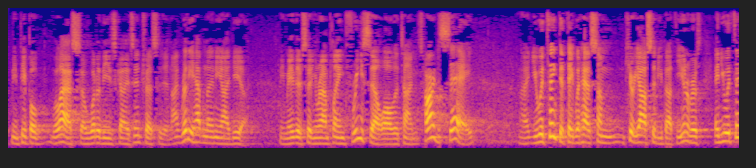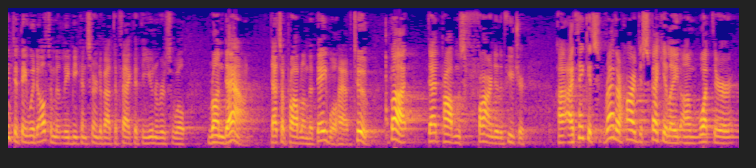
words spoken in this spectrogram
I mean, people will ask, so what are these guys interested in? I really haven't any idea I mean, maybe they're sitting around playing FreeCell all the time. It's hard to say. Uh, you would think that they would have some curiosity about the universe, and you would think that they would ultimately be concerned about the fact that the universe will run down. That's a problem that they will have too. But that problem's far into the future. Uh, I think it's rather hard to speculate on what their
